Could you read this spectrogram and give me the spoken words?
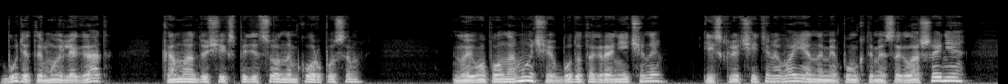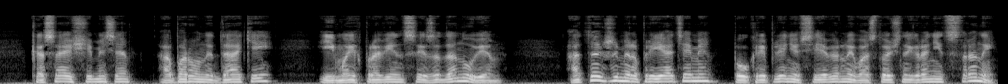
Будет и мой легат, командующий экспедиционным корпусом. Но его полномочия будут ограничены исключительно военными пунктами соглашения, касающимися обороны Дакии и моих провинций за Данувием, а также мероприятиями по укреплению северной и восточной границ страны.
